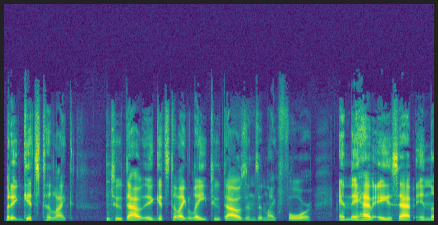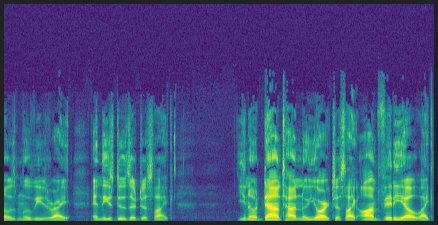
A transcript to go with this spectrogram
But it gets to like 2000 it gets to like late 2000s and like 4 and they have ASAP in those movies, right? And these dudes are just like you know, downtown New York just like on video like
